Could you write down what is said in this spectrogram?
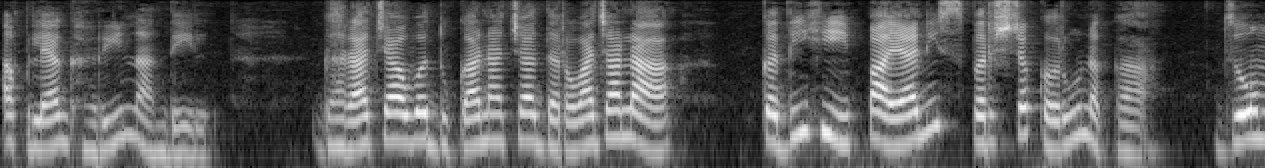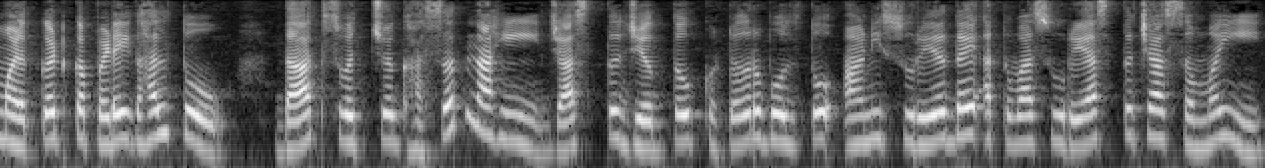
आपल्या घरी नांदेल. घराच्या व दुकानाच्या दरवाजाला कधीही पायानी स्पर्श करू नका. जो मळकट कपडे घालतो दात स्वच्छ घासत नाही जास्त जेवतो कठोर बोलतो आणि सूर्योदय अथवा सूर्यास्तच्या समयी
